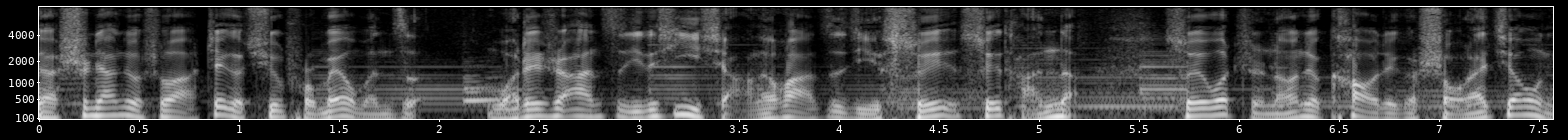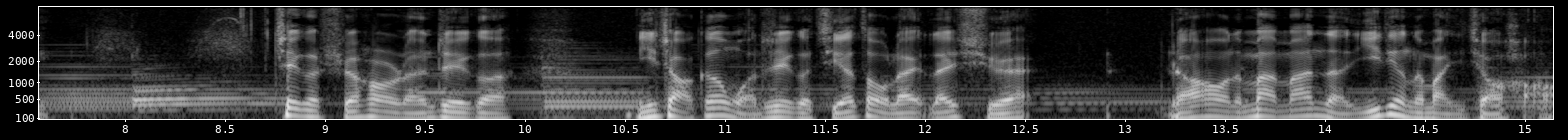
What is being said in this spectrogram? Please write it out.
那师娘就说啊，这个曲谱没有文字，我这是按自己的臆想的话，自己随随弹的，所以我只能就靠这个手来教你。这个时候呢，这个你只要跟我的这个节奏来来学，然后呢，慢慢的一定能把你教好。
